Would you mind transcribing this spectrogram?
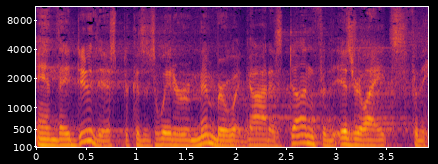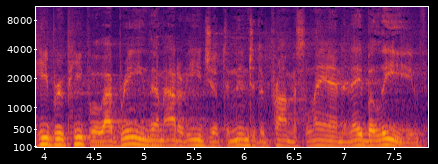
And they do this because it's a way to remember what God has done for the Israelites, for the Hebrew people, by bringing them out of Egypt and into the promised land. And they believe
